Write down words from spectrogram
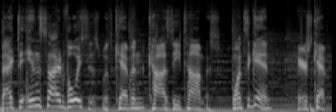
back to Inside Voices with Kevin Kazi Thomas. Once again, here's Kevin.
